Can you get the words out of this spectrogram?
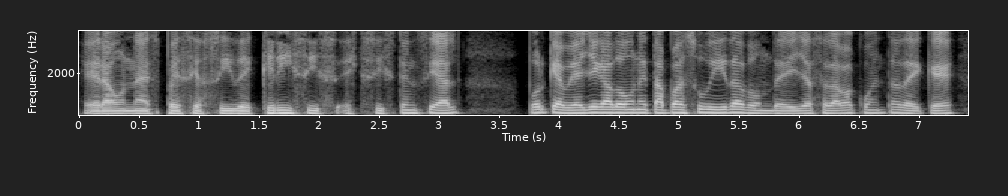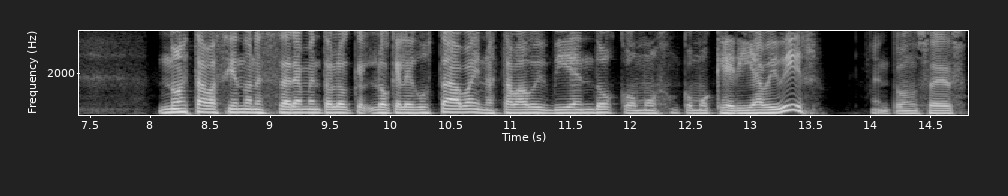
era una especie así de crisis existencial porque había llegado a una etapa de su vida donde ella se daba cuenta de que no estaba haciendo necesariamente lo que, lo que le gustaba y no estaba viviendo como, como quería vivir. Entonces,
